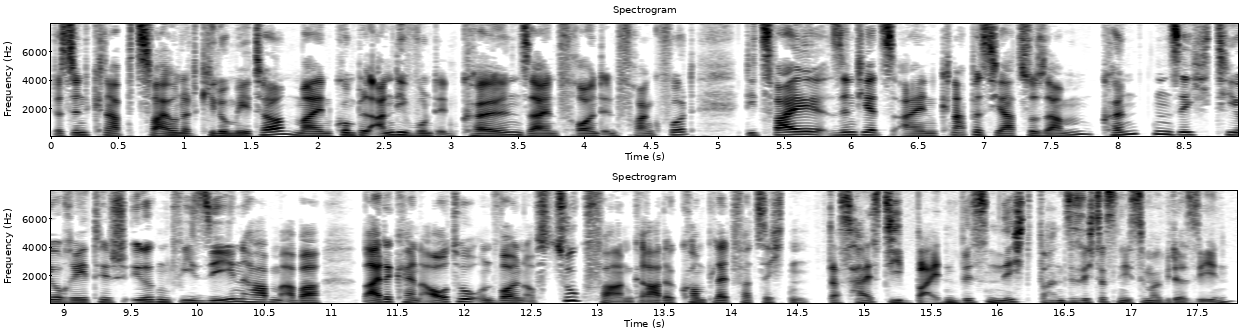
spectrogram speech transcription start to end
Das sind knapp 200 Kilometer. Mein Kumpel Andi wohnt in Köln, sein Freund in Frankfurt. Die zwei sind jetzt ein knappes Jahr zusammen, könnten sich theoretisch irgendwie sehen, haben aber beide kein Auto und wollen aufs Zugfahren gerade komplett verzichten. Das heißt, die beiden wissen nicht, wann sie sich das nächste Mal wieder sehen?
